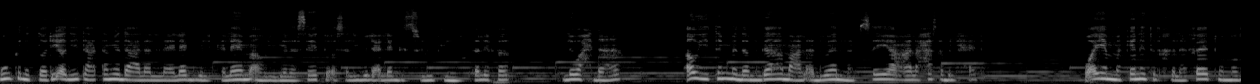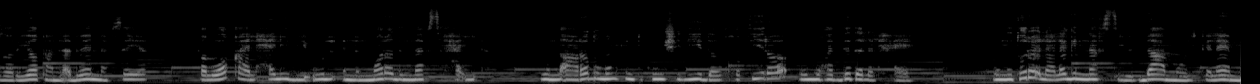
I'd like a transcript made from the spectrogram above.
ممكن الطريقة دي تعتمد على العلاج بالكلام أو الجلسات وأساليب العلاج السلوكي المختلفة لوحدها أو يتم دمجها مع الأدوية النفسية على حسب الحالة. وأيا ما كانت الخلافات والنظريات عن الأدوية النفسية فالواقع الحالي بيقول إن المرض النفسي حقيقة وإن أعراضه ممكن تكون شديدة وخطيرة ومهددة للحياة. وإن طرق العلاج النفسي بالدعم والكلام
